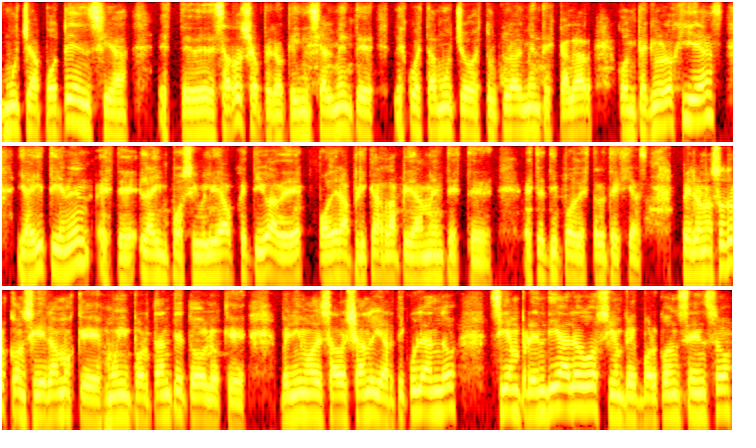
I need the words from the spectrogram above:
mucha potencia este, de desarrollo, pero que inicialmente les cuesta mucho estructuralmente escalar con tecnologías y ahí tienen este, la imposibilidad objetiva de poder aplicar rápidamente este, este tipo de estrategias. Pero nosotros consideramos que es muy importante todo lo que venimos desarrollando y articulando siempre en diálogo, siempre por consenso,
